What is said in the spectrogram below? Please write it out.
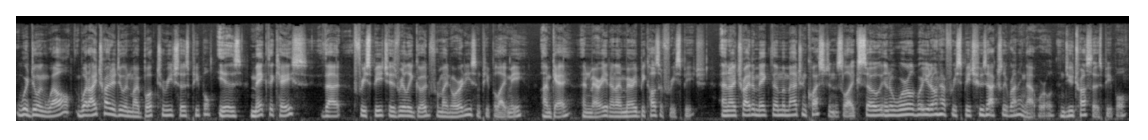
we're doing well. What I try to do in my book to reach those people is make the case that free speech is really good for minorities and people like me. I'm gay and married, and I'm married because of free speech. And I try to make them imagine questions like so, in a world where you don't have free speech, who's actually running that world? And do you trust those people?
